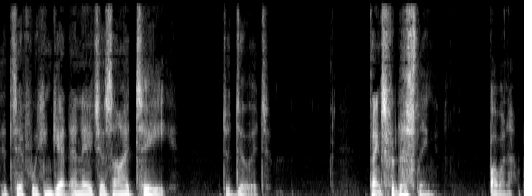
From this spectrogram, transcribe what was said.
It's if we can get NHS IT to do it. Thanks for listening. Bye bye now.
